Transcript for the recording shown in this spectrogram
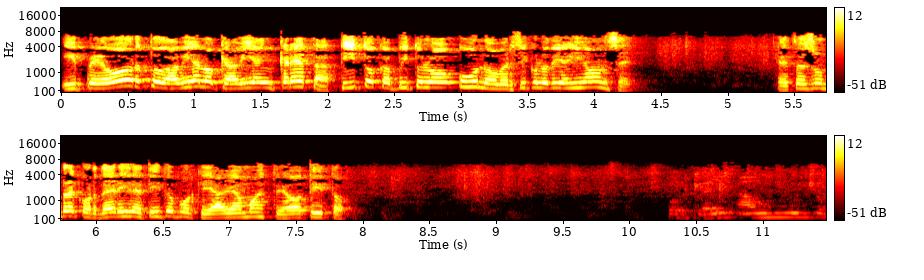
Y peor todavía lo que había en Creta, Tito capítulo 1, versículos 10 y 11. Esto es un recorderis de Tito porque ya habíamos estudiado Tito. Porque hay aún muchos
